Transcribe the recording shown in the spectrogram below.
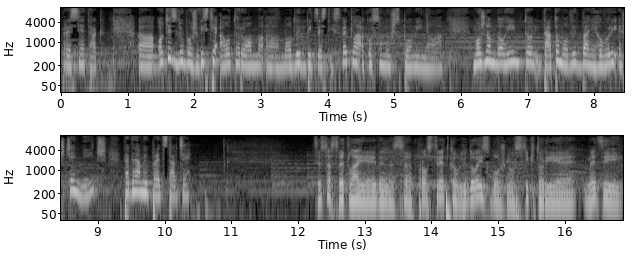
Presne tak. Uh, Otec Ľuboš, vy ste autorom uh, modlitby Cesty svetla, ako som už spomínala. Možno mnohým to, táto modlitba nehovorí ešte nič, tak nám ju predstavte. Cesta svetla je jeden z prostriedkov ľudovej zbožnosti, ktorý je medzi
